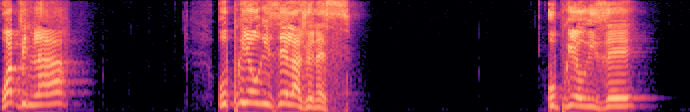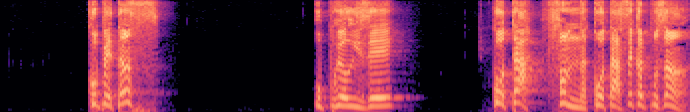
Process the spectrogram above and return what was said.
ou vin là, ou prioriser la jeunesse, ou prioriser compétence, ou prioriser quota, femme, quota, 50%,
